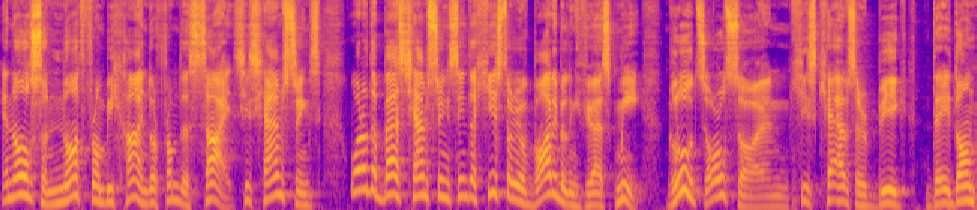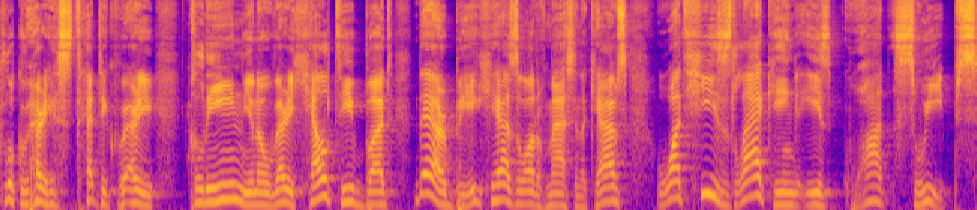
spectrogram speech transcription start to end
and also not from behind or from the sides. His hamstrings, one of the best hamstrings in the history of bodybuilding if you ask me. Glutes also and his calves are big. They don't look very aesthetic, very clean, you know, very healthy, but they are big. He has a lot of mass in the calves. What he's lacking is quad sweeps.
